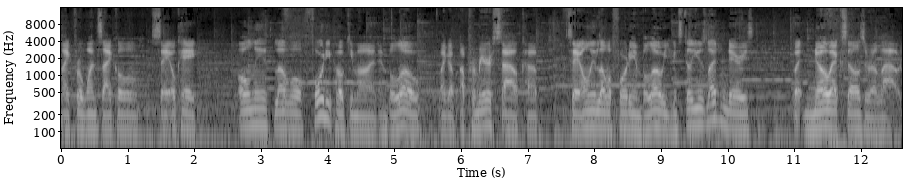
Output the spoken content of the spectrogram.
like for one cycle say okay only level 40 pokemon and below like a, a premier style cup say only level 40 and below you can still use legendaries but no xls are allowed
